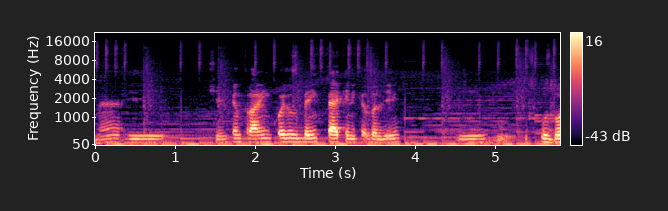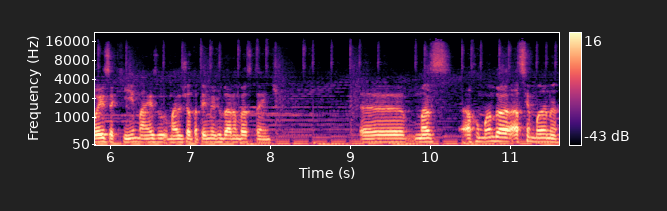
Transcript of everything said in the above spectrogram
né? E tive que entrar em coisas bem técnicas ali. E os dois aqui, mais o, mais o JP, me ajudaram bastante. Uh, mas arrumando a, a, semana,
